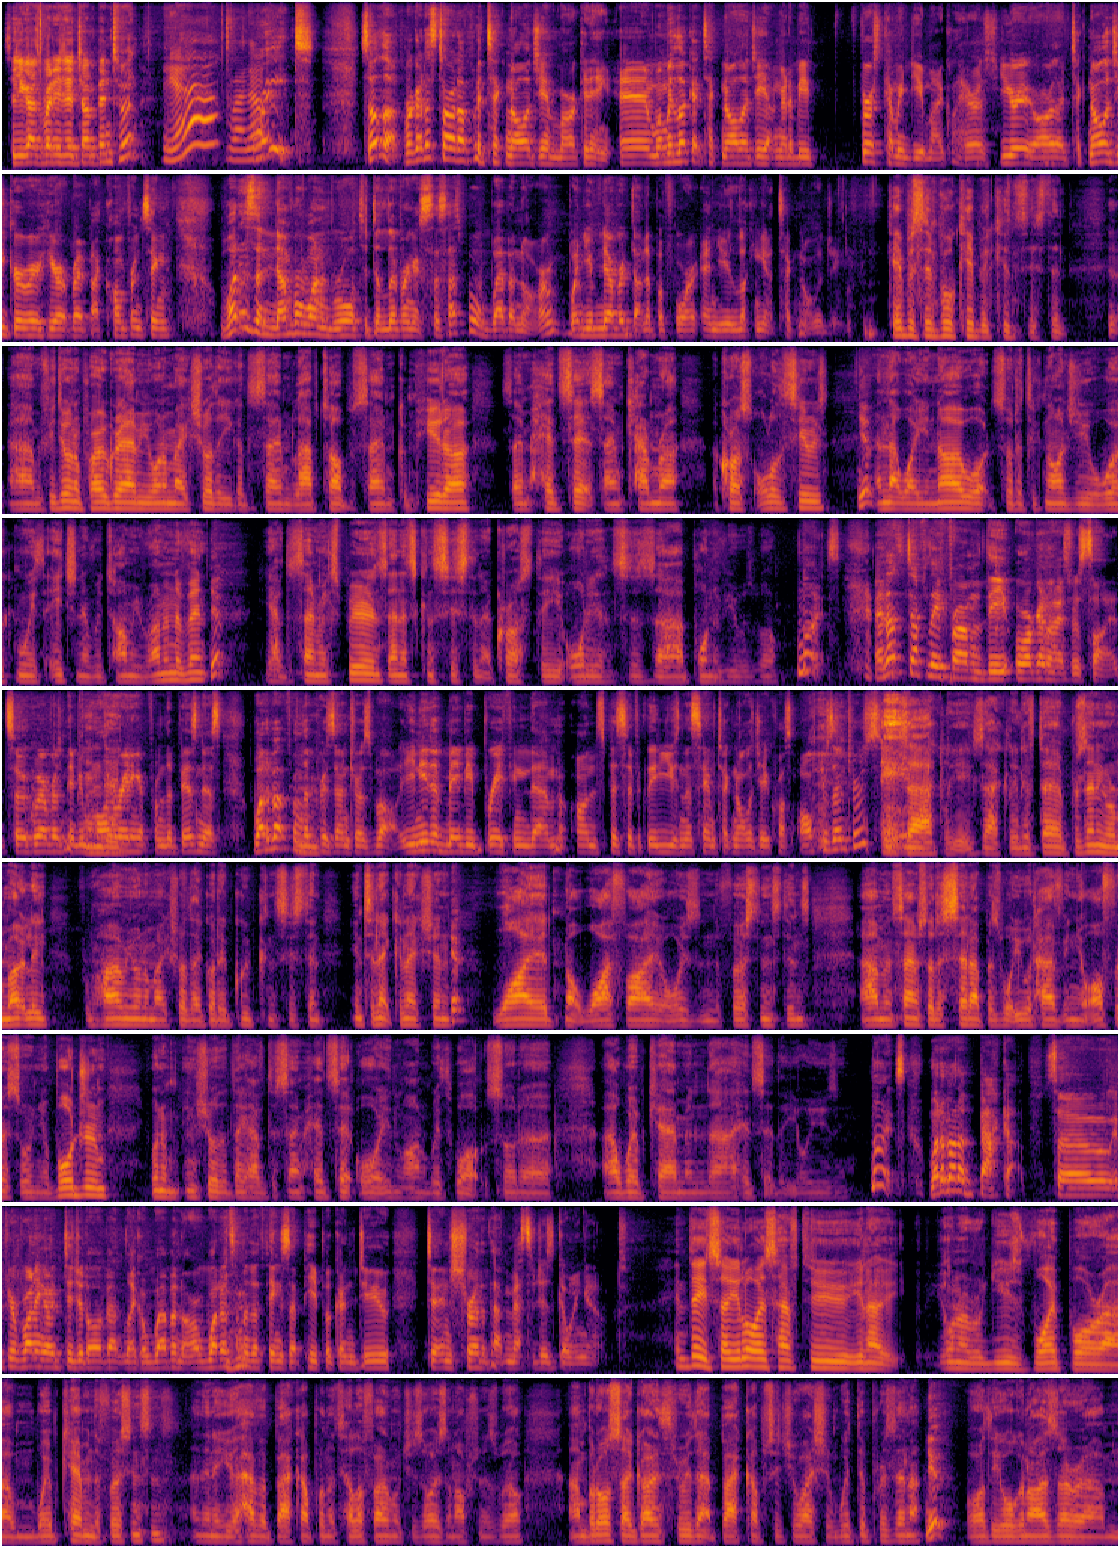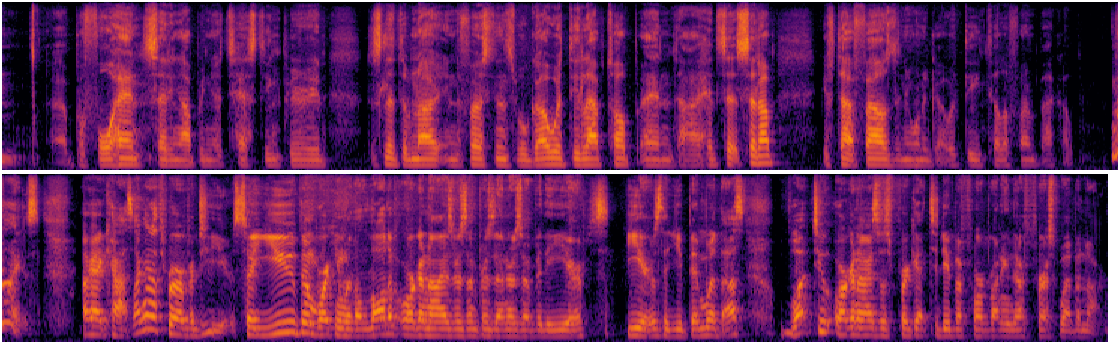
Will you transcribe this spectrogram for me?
So you guys ready to jump into it? Yeah, right up. Great. So look, we're going to start off with technology and marketing. And when we look at technology, I'm going to be first coming to you, Michael Harris. You are the technology guru here at Redback Conferencing. What is the number one rule to delivering a successful webinar when you've never done it before and you're looking at technology? Keep it simple, keep it consistent. Um, if you're doing a program, you want to make sure that you've got the same laptop, same computer, same headset, same camera across all of the series. Yep. And that way you know what sort of technology you're working with each and every time you run an event. Yep you have the same experience and it's consistent across the audience's uh, point of view as well. Nice. And that's definitely from the organizer side. So whoever's maybe Indeed. moderating it from the business. What about from mm. the presenter as well? You need to maybe briefing them on specifically using the same technology across all presenters? Exactly, exactly. And if they're presenting remotely from home, you want to make sure they've got a good, consistent internet connection, yep. wired, not Wi-Fi, always in the first instance. Um, and same sort of setup as what you would have in your office or in your boardroom you want to ensure that they have the same headset or in line with what sort of uh, webcam and uh, headset that you're using. Nice. What about a backup? So if you're running a digital event like a webinar, what are mm -hmm. some of the things that people can do to ensure that that message is going out? Indeed. So you'll always have to, you know, you want to use VoIP or um, webcam in the first instance, and then you have a backup on the telephone, which is always an option as well. Um, but also going through that backup situation with the presenter yep. or the organizer um, uh, beforehand, setting up in your testing period, just let them know in the first instance we'll go with the laptop and uh, headset setup. If that fails, then you want to go with the telephone backup. Nice. Okay, Cass, I'm going to throw over to you. So you've been working with a lot of organizers and presenters over the years, years that you've been with us. What do organizers forget to do before running their first webinar?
